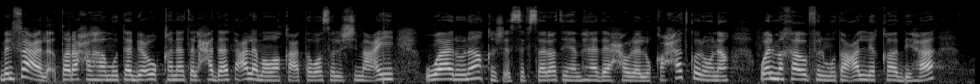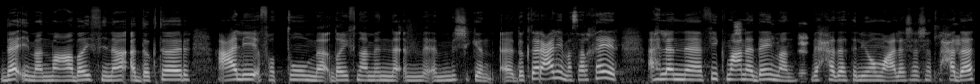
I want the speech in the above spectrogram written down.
بالفعل طرحها متابعو قناة الحدث على مواقع التواصل الاجتماعي ونناقش استفساراتهم هذا حول لقاحات كورونا والمخاوف المتعلقة بها. دائما مع ضيفنا الدكتور علي فطوم ضيفنا من ميشيغان. دكتور علي مساء الخير. أهلا فيك معنا دائما بحدث اليوم وعلى شاشة الحدث.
